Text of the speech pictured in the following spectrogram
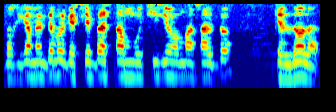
Lógicamente porque siempre ha estado muchísimo más alto que el dólar.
